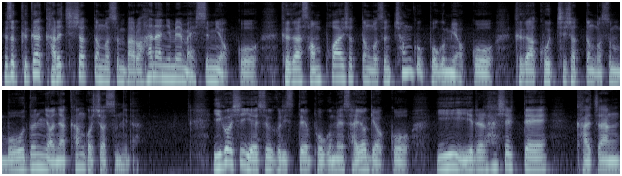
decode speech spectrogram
그래서 그가 가르치셨던 것은 바로 하나님의 말씀이었고 그가 선포하셨던 것은 천국 복음이었고 그가 고치셨던 것은 모든 연약한 것이었습니다. 이것이 예수 그리스도의 복음의 사역이었고 이 일을 하실 때 가장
